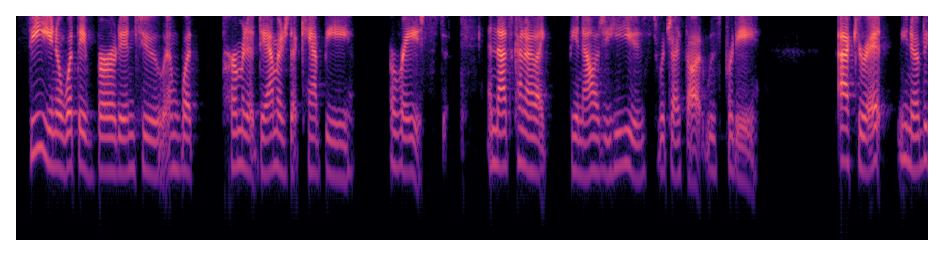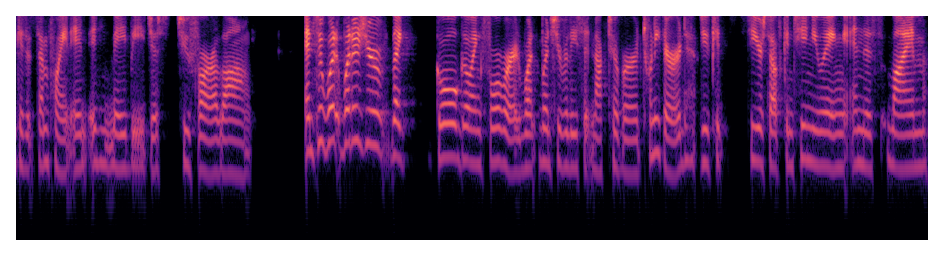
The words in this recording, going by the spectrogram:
see you know what they've burrowed into and what permanent damage that can't be erased. And that's kind of like the analogy he used which i thought was pretty accurate you know because at some point it, it may be just too far along. And so what what is your like goal going forward once you release it in October 23rd? Do you see yourself continuing in this Lyme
